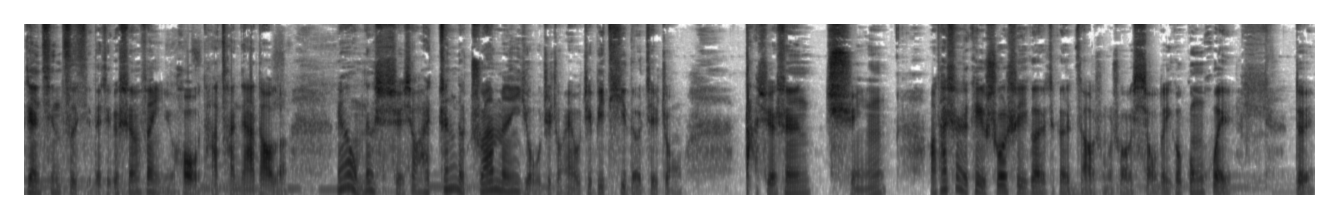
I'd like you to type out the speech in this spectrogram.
认清自己的这个身份以后，他参加到了，因为我们那个学校还真的专门有这种 LGBT 的这种大学生群啊，他甚至可以说是一个这个叫什么说小的一个工会，对，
